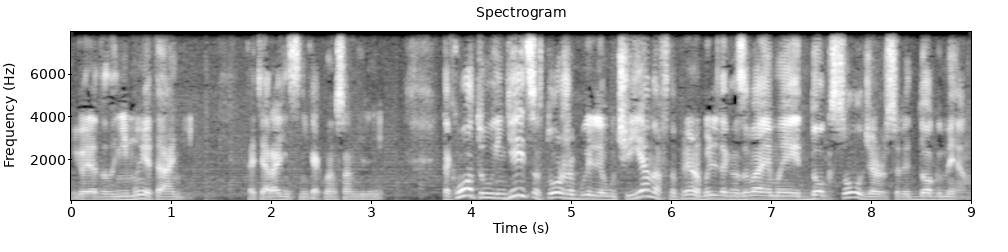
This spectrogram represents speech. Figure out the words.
И говорят, это не мы, это они. Хотя разницы никакой на самом деле нет. Так вот, у индейцев тоже были, у чиенов, например, были так называемые dog soldiers или dog men.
